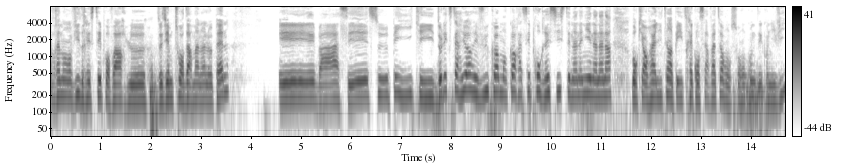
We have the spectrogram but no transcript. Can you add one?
vraiment envie de rester pour voir le deuxième tour d'Armanin-Le Pen. Et bah c'est ce pays qui de l'extérieur est vu comme encore assez progressiste et nanani et nanana. Bon qui est en réalité un pays très conservateur, on se rend compte dès qu'on y vit.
